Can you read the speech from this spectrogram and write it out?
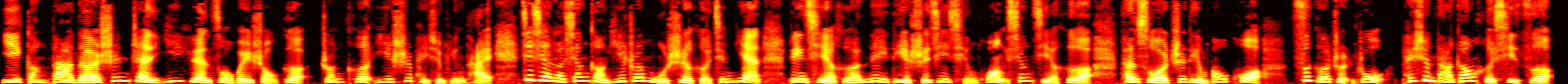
以港大的深圳医院作为首个专科医师培训平台，借鉴了香港医专模式和经验，并且和内地实际情况相结合，探索制定包括资格准入。培训大纲和细则、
